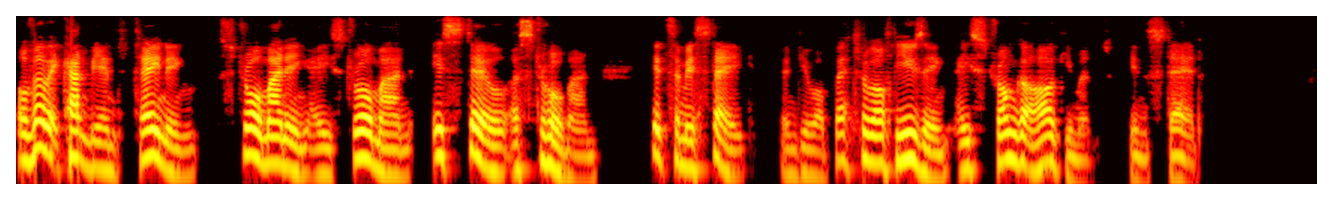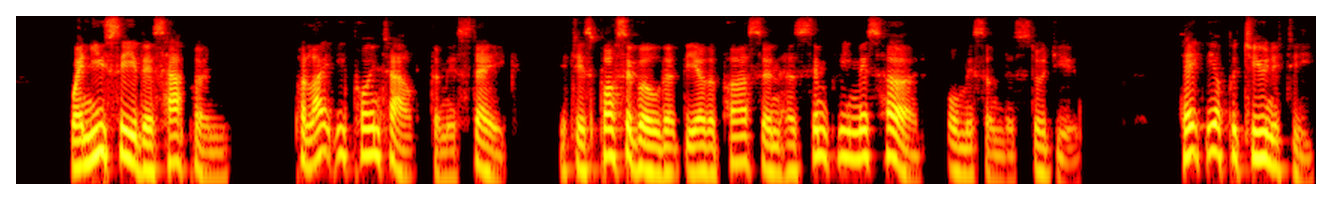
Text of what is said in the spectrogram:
Although it can be entertaining, straw manning a straw man is still a straw man. It's a mistake, and you are better off using a stronger argument instead. When you see this happen, politely point out the mistake. It is possible that the other person has simply misheard or misunderstood you. Take the opportunity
